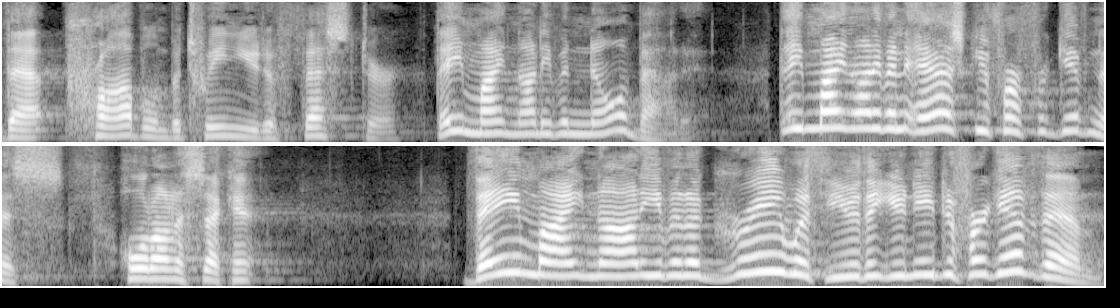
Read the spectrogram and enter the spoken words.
that problem between you to fester. They might not even know about it. They might not even ask you for forgiveness. Hold on a second. They might not even agree with you that you need to forgive them.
